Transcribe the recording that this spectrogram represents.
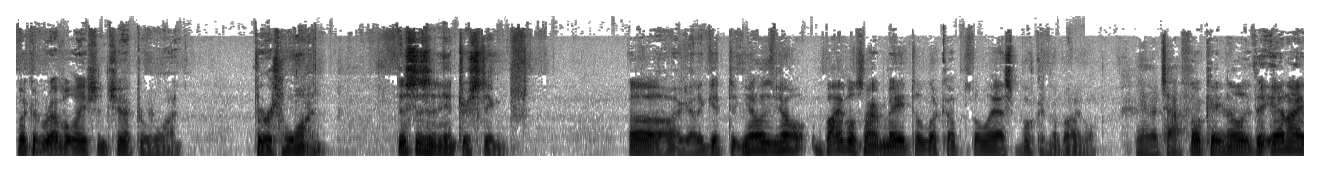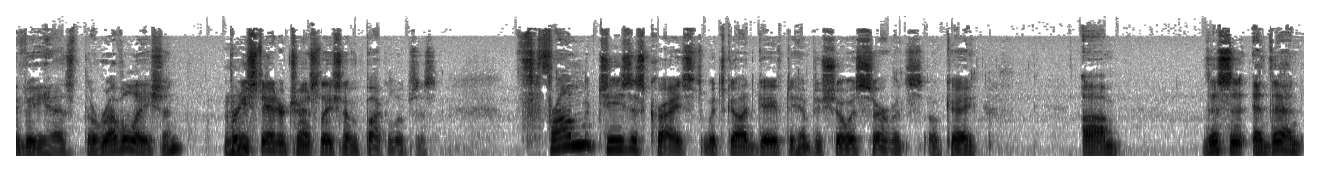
look at Revelation chapter 1, verse 1. This is an interesting Oh, I got to get to You know, you know Bibles aren't made to look up the last book in the Bible. Yeah, they're tough. Okay, no, the NIV has the Revelation, Pretty standard translation of apocalypse. From Jesus Christ, which God gave to him to show his servants. Okay. Um, this is, and then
